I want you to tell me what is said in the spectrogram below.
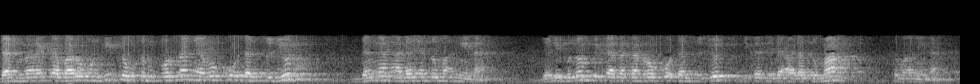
Dan mereka baru menghitung sempurnanya ruku dan sujud dengan adanya tumak nina. Jadi belum dikatakan rukuk dan sujud jika tidak ada tumak tumak nina.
